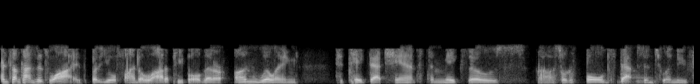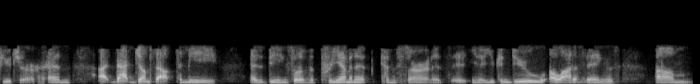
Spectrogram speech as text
and sometimes it's wise, but you'll find a lot of people that are unwilling to take that chance to make those uh, sort of bold steps mm-hmm. into a new future. And uh, that jumps out to me as being sort of the preeminent concern. It's it, you know you can do a lot of mm-hmm. things, um,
